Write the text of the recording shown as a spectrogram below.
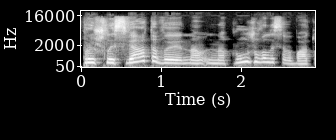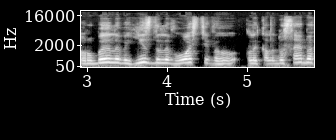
пройшли свята, ви напружувалися, ви багато робили, ви їздили в гості, ви кликали до себе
